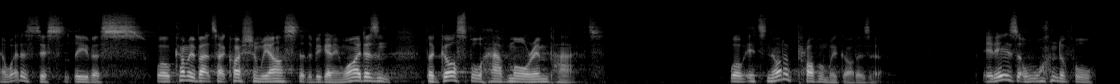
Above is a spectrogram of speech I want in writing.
Now, where does this leave us? Well, coming back to that question we asked at the beginning why doesn't the gospel have more impact? Well, it's not a problem with God, is it? It is a wonderful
